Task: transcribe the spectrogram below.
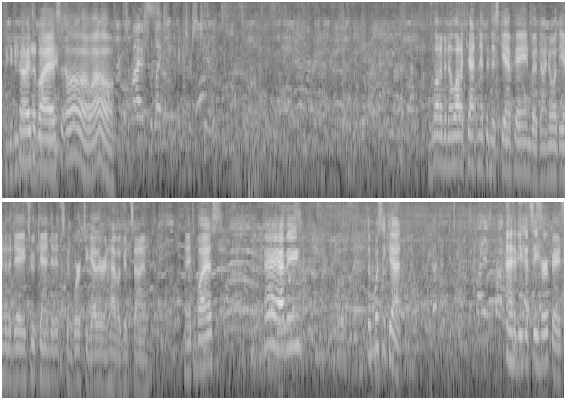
If you could do that, Hi, Tobias. Oh, wow. Tobias would like some pictures too. There's a lot of been a lot of catnip in this campaign, but I know at the end of the day, two candidates can work together and have a good time. Hey, Tobias. Hey, Abby. It's a pussycat. If you could see her face.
